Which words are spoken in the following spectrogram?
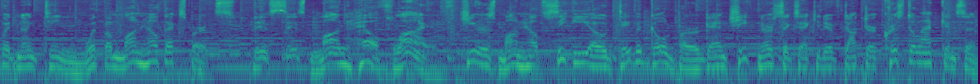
COVID 19 with the Mon Health experts. This is Mon Health Live. Here's Mon Health CEO David Goldberg and Chief Nurse Executive Dr. Crystal Atkinson.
